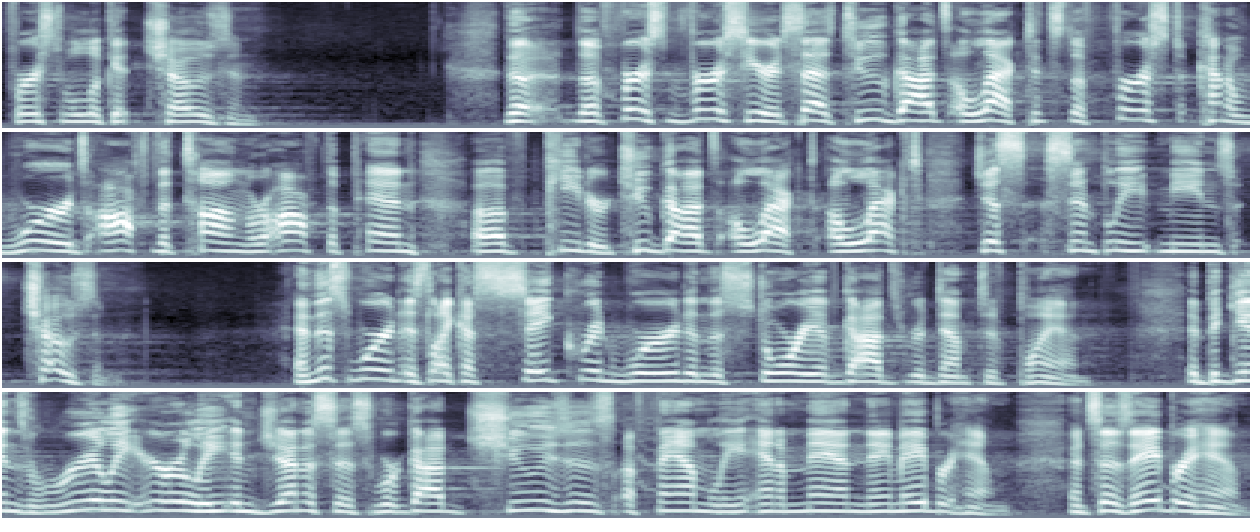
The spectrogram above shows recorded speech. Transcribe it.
First, we'll look at chosen. The, the first verse here, it says, to God's elect. It's the first kind of words off the tongue or off the pen of Peter. To God's elect. Elect just simply means chosen. And this word is like a sacred word in the story of God's redemptive plan. It begins really early in Genesis where God chooses a family and a man named Abraham and says, Abraham,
